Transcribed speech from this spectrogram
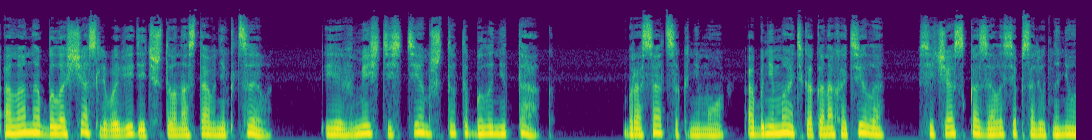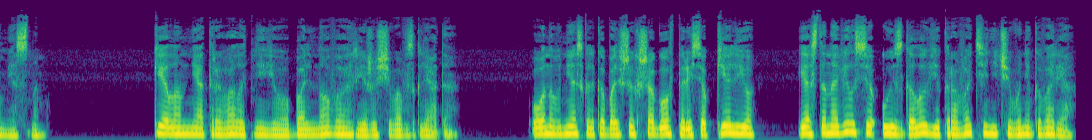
Алана была счастлива видеть, что наставник цел, и вместе с тем что-то было не так. Бросаться к нему, обнимать, как она хотела, сейчас казалось абсолютно неуместным. Келлан не отрывал от нее больного, режущего взгляда. Он в несколько больших шагов пересек келью и остановился у изголовья кровати, ничего не говоря.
